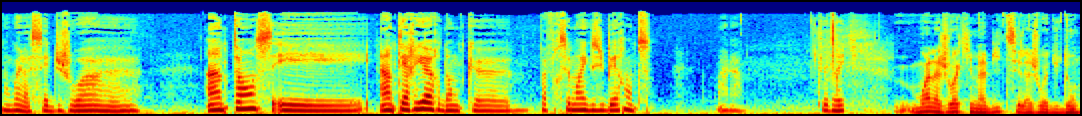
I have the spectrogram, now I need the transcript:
Donc voilà, cette joie euh, intense et intérieure, donc euh, pas forcément exubérante. Voilà. Cédric? Moi, la joie qui m'habite, c'est la joie du don.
